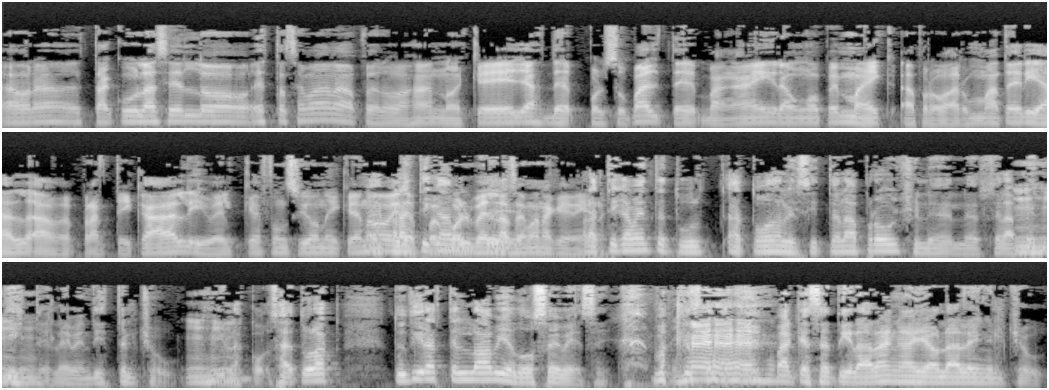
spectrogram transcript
ahora está cool hacerlo esta semana, pero ajá, no es que ellas de, por su parte van a ir a un open mic a probar un material, a practicar y ver qué funciona y qué no, Eh, y después volver la semana que viene. Prácticamente tú a todas le hiciste el approach y le, le- se la vendiste, le vendiste el show. Ujú. y las o sea, tú, la- tú tiraste el labio 12 veces para, que se, para que se tiraran ahí a hablar en el show.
